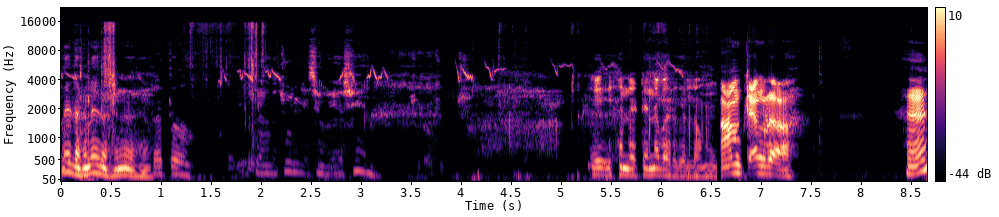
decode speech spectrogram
এই দেখেন এই দেখেন দেখেন তা এখানে টেনে বার করলাম আম ট্যাংরা হ্যাঁ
